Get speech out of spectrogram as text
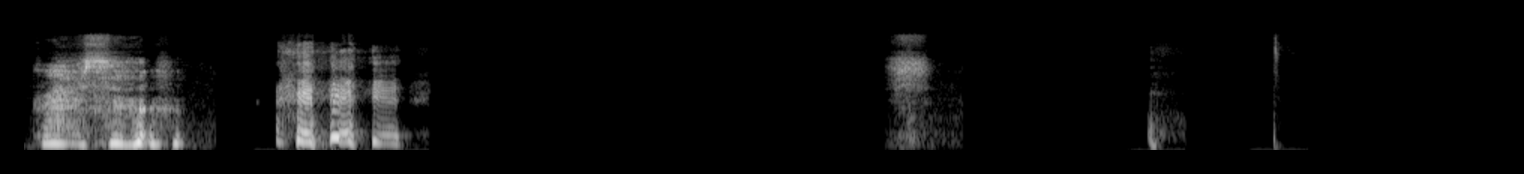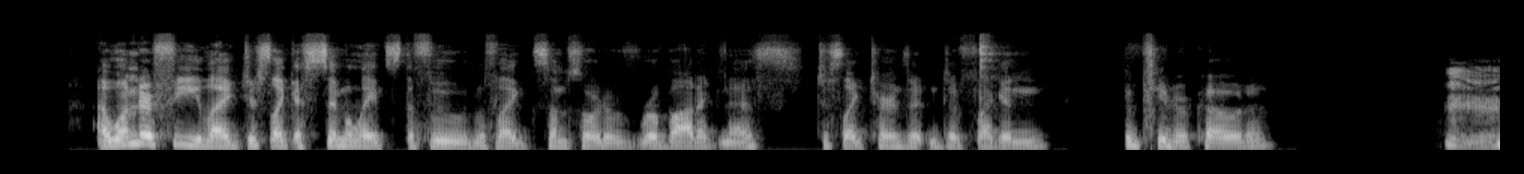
Gross. I wonder if he like just like assimilates the food with like some sort of roboticness, just like turns it into fucking computer code. Hmm.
